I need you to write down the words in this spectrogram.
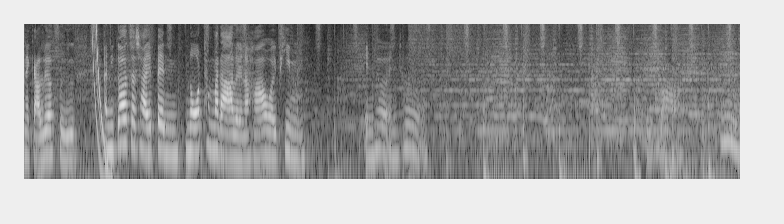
ในการเลือกซื้อ อันนี้ก็จะใช้เป็นโน้ตธรรมดาเลยนะคะ เอาไว้พิมพ์ enter enter อืม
